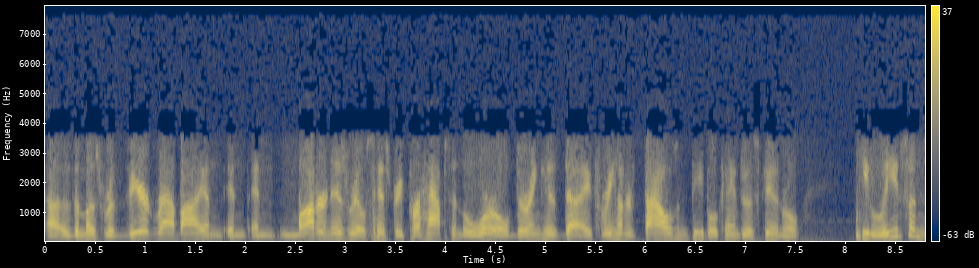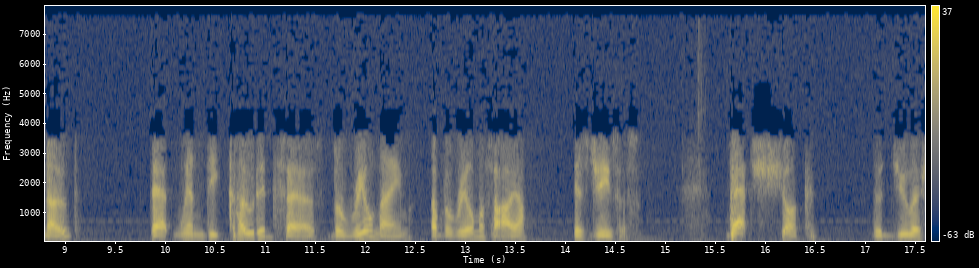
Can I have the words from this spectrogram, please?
uh, the most revered rabbi in, in, in modern Israel's history, perhaps in the world during his day. 300,000 people came to his funeral. He leaves a note that when decoded says the real name of the real Messiah is Jesus. That shook the Jewish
